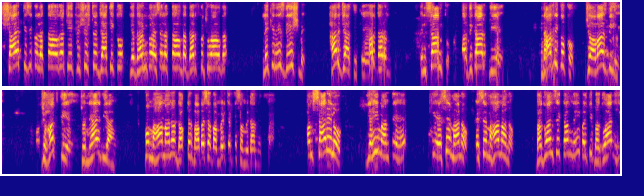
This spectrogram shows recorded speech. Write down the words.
शायद किसी को लगता होगा कि एक विशिष्ट जाति को या धर्म को ऐसे लगता होगा दर्द कुछ हुआ होगा लेकिन इस देश में हर जाति के हर धर्म के इंसान को अधिकार दिए नागरिकों को जो आवाज़ दी है जो हक दिए हैं, जो न्याय दिया है वो महामानव डॉक्टर बाबा साहब अंबेडकर के संविधान ने दिया हम सारे लोग यही मानते हैं कि ऐसे मानव ऐसे महामानव भगवान से कम नहीं, बल्कि भगवान ही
